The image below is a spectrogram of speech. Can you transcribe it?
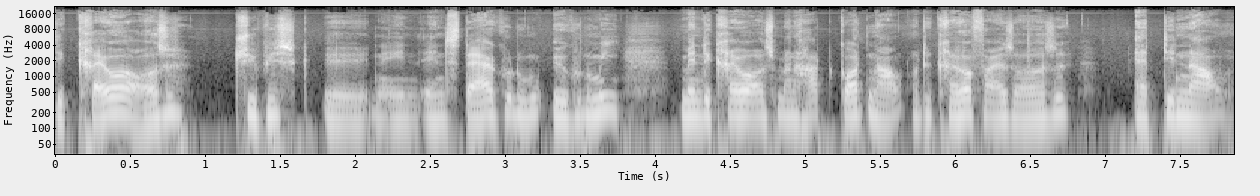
det kræver også typisk øh, en, en stærk økonomi, men det kræver også, at man har et godt navn, og det kræver faktisk også, at det navn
